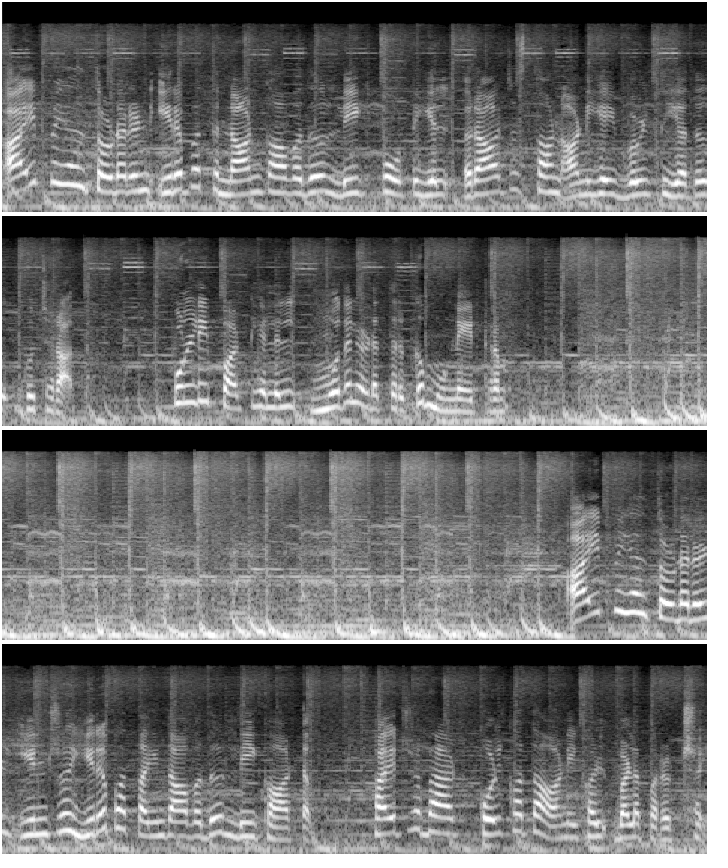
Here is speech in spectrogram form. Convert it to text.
ஐபிஎல் தொடரின் இருபத்தி நான்காவது லீக் போட்டியில் ராஜஸ்தான் அணியை வீழ்த்தியது குஜராத். புள்ளி பட்டியலில் முதலிடத்திற்கு முன்னேற்றம். ஐபிஎல் தொடரில் இன்று இருபத்தைந்தாவது லீக் ஆட்டம். ஹைதராபாத் கொல்கத்தா அணிகள் பலப்பரட்சை.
